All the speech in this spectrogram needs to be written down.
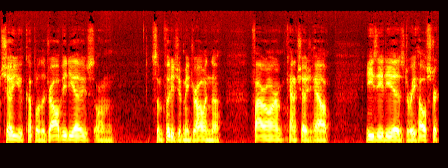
show you a couple of the draw videos on some footage of me drawing the firearm. Kind of shows you how easy it is to reholster.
